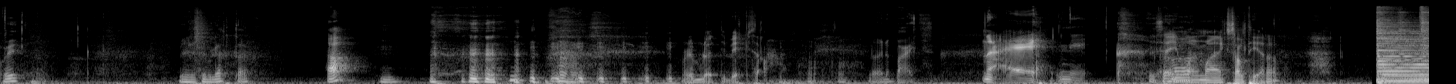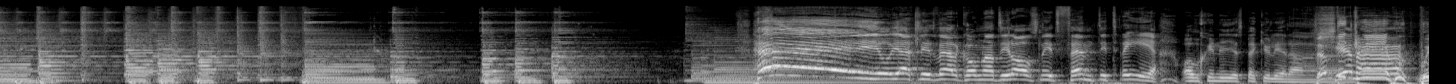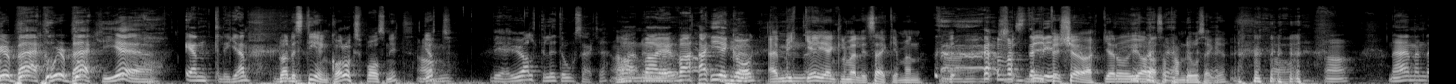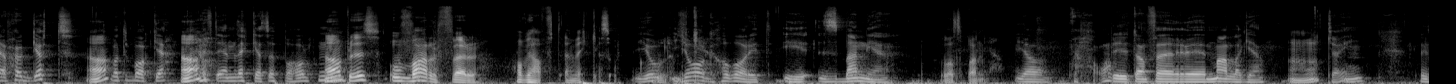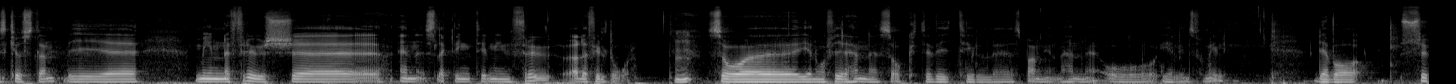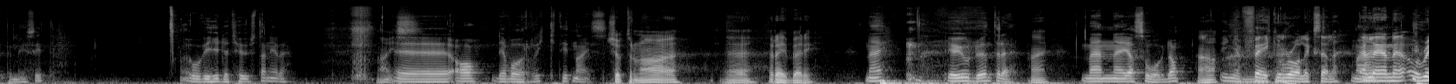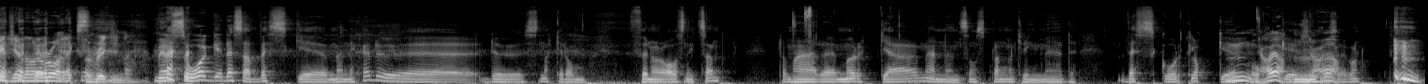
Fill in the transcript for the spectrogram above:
Oj. Blir det lite blött där? Ja. Mm. Var det blött i byxan? Då är det bajs. Nej, Nej. det säger man ju man är exalterad. Hjärtligt välkomna till avsnitt 53 av Genier spekulerar. 53! Tjena! We're back, we're back, yeah! Äntligen! Du hade stenkoll också på avsnitt. Ja. Gött. Vi är ju alltid lite osäkra. Ja, Var, varje, varje gång. Nej, Micke är egentligen väldigt säker men vi försöker att göra så att han blir osäker. Ja. ja. Nej men det var gött Ja, att vara tillbaka Ja. efter en veckas uppehåll. ja precis. Och varför har vi haft en veckas uppehåll? Jo, jag har varit i Spanien. La Spania. Ja, Jaha, det är utanför eh, Malaga. Mm. okej. Mm. Längs kusten. Vi, eh, min frus, eh, en släkting till min fru hade fyllt år. Mm. Så genom att fira henne så åkte vi till Spanien med henne och Elins familj. Det var supermysigt. Och vi hyrde ett hus där nere. Nice. Eh, ja, det var riktigt nice. Köpte du några eh, Rayberry? Nej, jag gjorde inte det. Nej. Men eh, jag såg dem. Jaha. Ingen fake Rolex eller? Nej. Eller en eh, original Rolex? Original. Men jag såg dessa väskmänniskor du, eh, du snackade om för några avsnitt sedan. De här mörka männen som sprang omkring med väskor, klockor Mm, och ja, ja. eh, Mm, ja, ja. solglasögon.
